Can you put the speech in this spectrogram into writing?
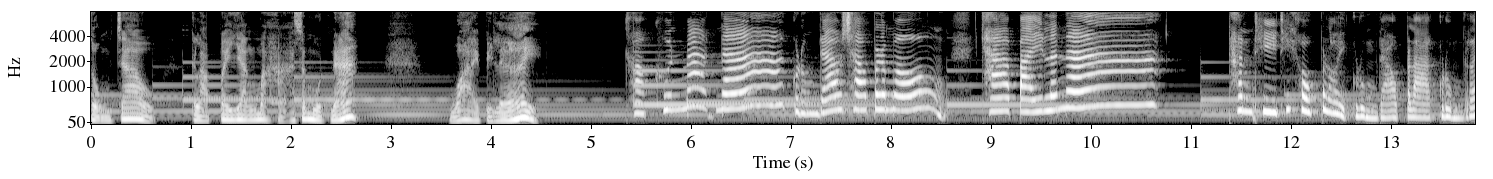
ส่งเจ้ากลับไปยังมหาสมุทรนะ ว่ายไปเลย ดาวชาวประมง ข้าไปแล้วนะ ทันทีที่เขาปล่อยกลุ่มดาวปลากลุ่มแร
